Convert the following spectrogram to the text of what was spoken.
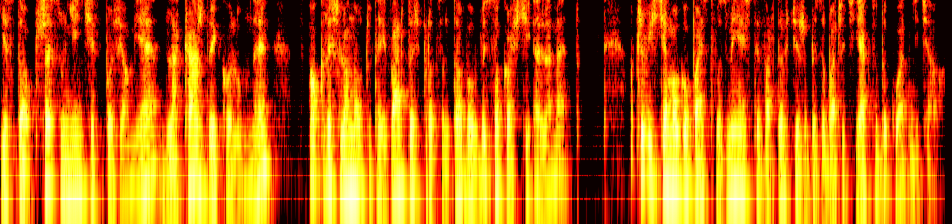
Jest to przesunięcie w poziomie dla każdej kolumny w określoną tutaj wartość procentową wysokości elementu. Oczywiście mogą Państwo zmieniać te wartości, żeby zobaczyć jak to dokładnie działa.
